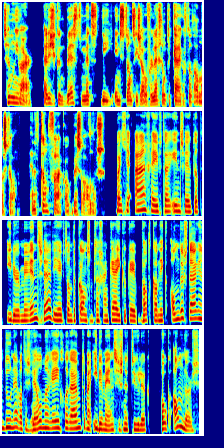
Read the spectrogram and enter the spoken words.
Is helemaal niet waar. Dus je kunt best met die instanties overleggen om te kijken of dat anders kan. En het kan vaak ook best wel anders. Wat je aangeeft daarin is ook dat ieder mens, hè, die heeft dan de kans om te gaan kijken, oké, wat kan ik anders daarin doen? Hè? Wat is wel mijn regelruimte? Maar ieder mens is natuurlijk ook anders.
